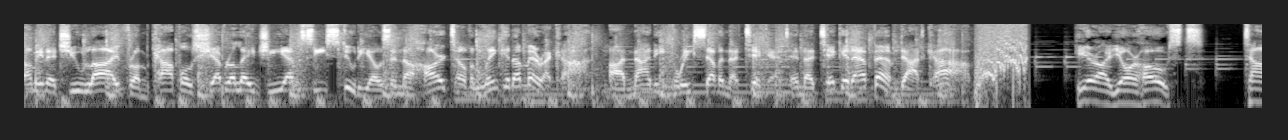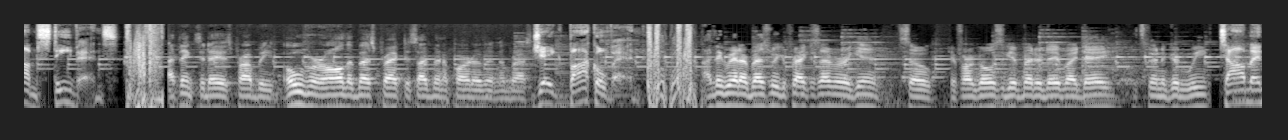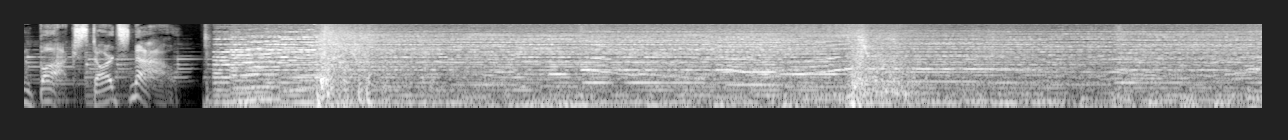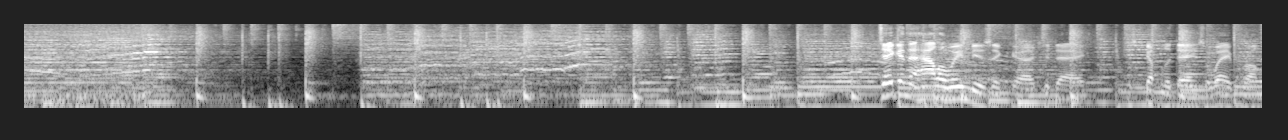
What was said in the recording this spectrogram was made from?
coming at you live from Copple Chevrolet GMC studios in the heart of Lincoln, America on 937 The Ticket and theticketfm.com. Here are your hosts, Tom Stevens, I think today is probably overall the best practice I've been a part of at Nebraska. Jake Bakoven, I think we had our best week of practice ever again. So if our goal is to get better day by day, it's been a good week. Tom and Bock starts now. Digging the Halloween music uh, today, just a couple of days away from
